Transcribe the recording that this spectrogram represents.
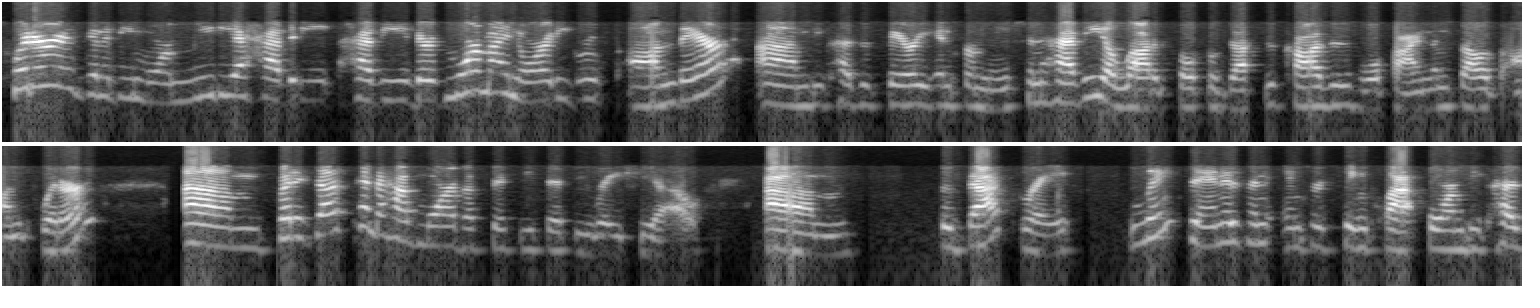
Twitter is going to be more media heavy. Heavy. There's more minority groups on there um, because it's very information heavy. A lot of social justice causes will find themselves on Twitter. Um, but it does tend to have more of a 50-50 ratio. Um, so that's great. LinkedIn is an interesting platform because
